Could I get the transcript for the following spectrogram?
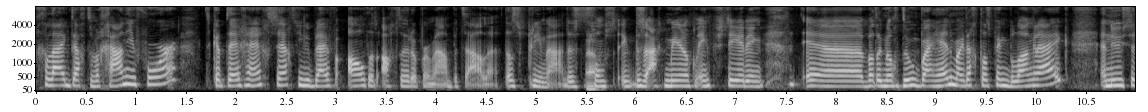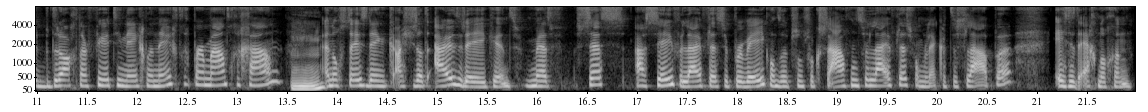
Gelijk dachten, we gaan hiervoor. Dus ik heb tegen hen gezegd, jullie blijven altijd 8 euro per maand betalen. Dat is prima. Dus Ja. soms, ik, dat is eigenlijk meer nog een investering eh, wat ik nog doe bij hen. Maar ik dacht, dat vind ik belangrijk. En nu is het bedrag naar 14,99 per maand gegaan. Mhm. En nog steeds denk ik, als je dat uitrekent met 6 à 7 lijflessen per week... want we hebben soms ook s'avonds een lijfles om lekker te slapen... is het echt nog een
